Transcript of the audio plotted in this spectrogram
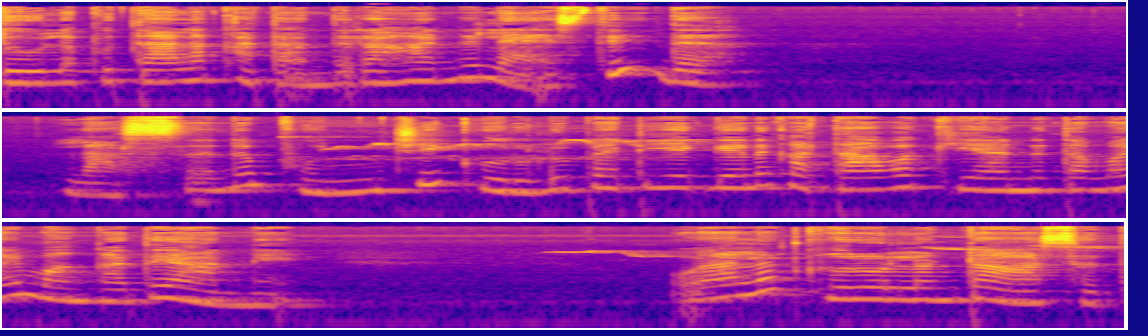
දූල පුතාලා කතන්දර අහන්න ලෑස්තිද? ලස්සන පුංචි කුරුළු පැටියෙක් ගැන කතාවක් කියන්න තමයි මං අද යන්නේ. ඔයාලත් කුරුල්ලන්ට ආසද?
